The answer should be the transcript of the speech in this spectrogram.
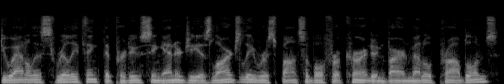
Do analysts really think that producing energy is largely responsible for current environmental problems?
